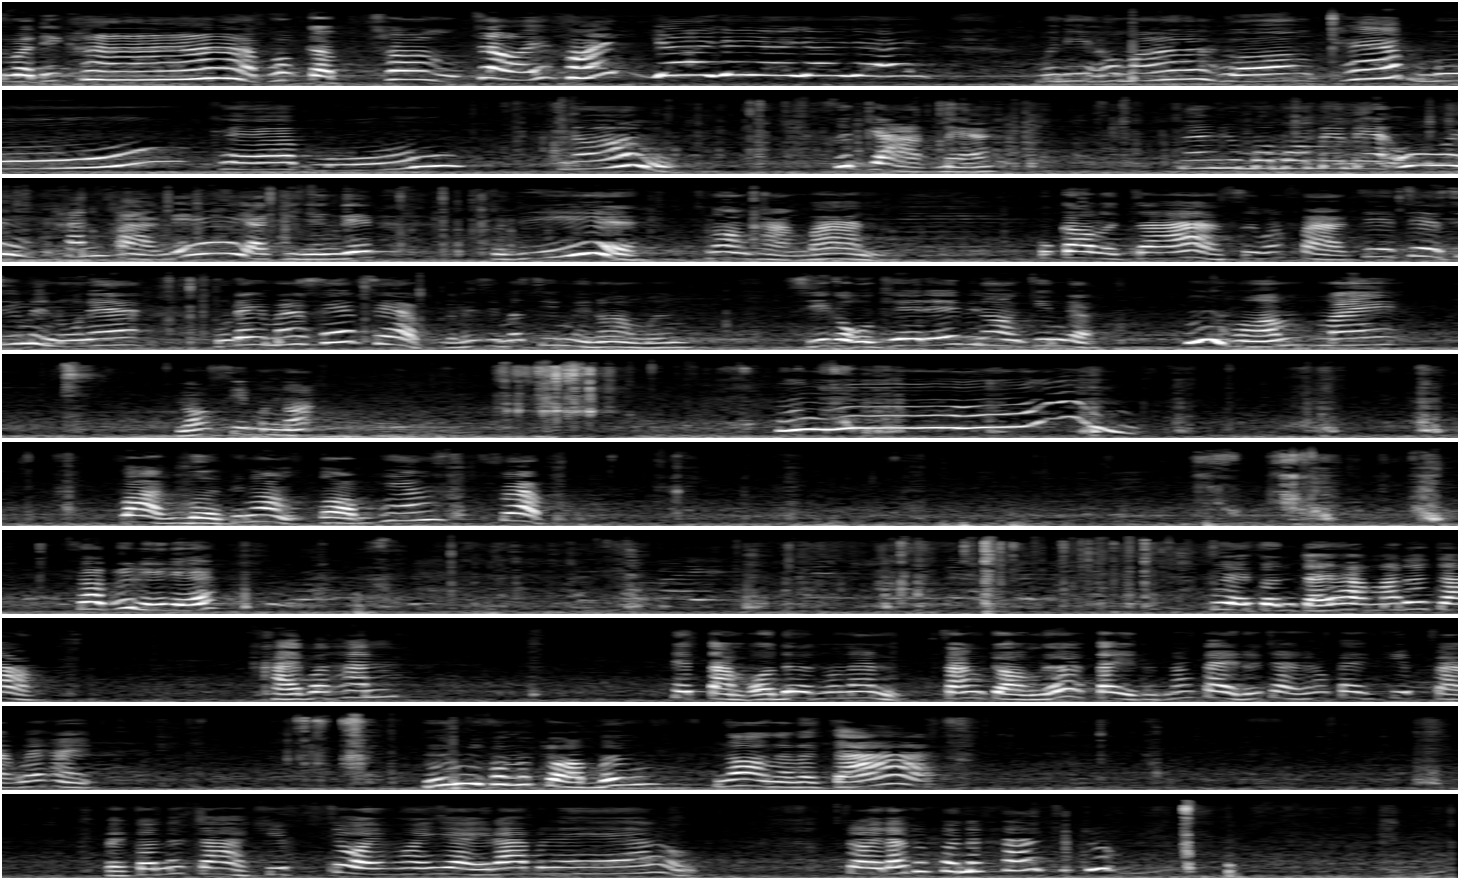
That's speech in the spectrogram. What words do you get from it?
สวัสดีค่ะ พบกับช่องจอยหอยยายยายยายยายมื่อนี้เอามาลองแคบหมู แคบหมูพี่น้องคืออยากแหมนั่งอยู่มอมอแม่แม่โอ้ยคันปากเด้อยากกินอย่างเด้สวัสดีน้องขางบ้านผู้เก่าละจ้าซื้อมาฝากเจ๊เจ๊ซิเมนูแน่หนูได้มาแซ่บแซ่บก็เลยสิมาซิมให้น้องเบิ่งสีก็โอเคเด้พี่น้องกินกับหอมไหม ลองซิมมึงเนาะหวานเบิดพี่น้องกรอบแห้งแซ่บแซ่บอีหลีเด้เพื่อสนใจทักมาด้วยจ้า ขายประทันเฮ็ดตามออเดอร์เท่านั้น สั่งจองเด้อใต้ทั้งใต้ด้อจ้าทั้งใต้คลิปฝากไว้ให้ อืมมีคนมาจอบเบิ้งน้องนั่นละจ้า ไปก่อนนะจ้าคลิปจอยหอยใหญ่ลาไปแล้ว จอยรักทุกคนนะคะ จุ๊บ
